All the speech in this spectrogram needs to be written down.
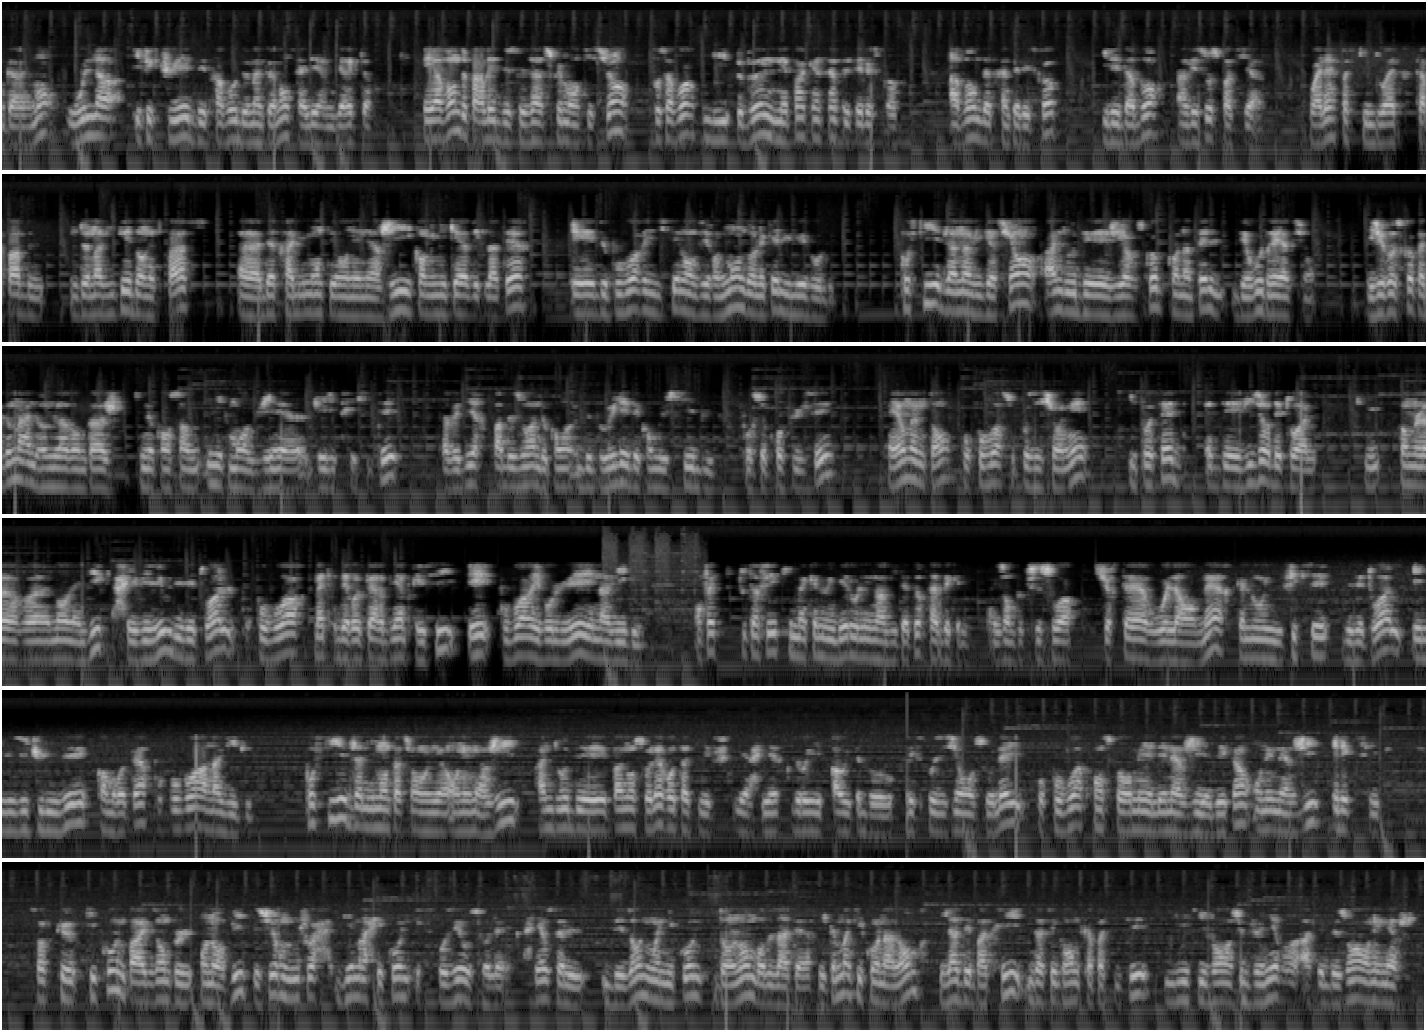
carrément, ou là effectuer des travaux de maintenance à directeur. Et avant de parler de ces instruments en question, faut savoir que Hubble n'est pas qu'un simple télescope. Avant d'être un télescope, il est d'abord un vaisseau spatial. Voilà, parce qu'il doit être capable de naviguer dans l'espace, d'être alimenté en énergie, communiquer avec la Terre et de pouvoir résister l'environnement dans lequel il évolue. Pour ce qui est de la navigation, un des gyroscopes qu'on appelle des roues de réaction. Les gyroscopes à ont l'avantage qu'ils ne consomment uniquement de l'électricité, ça veut dire pas besoin de, de brûler des combustibles pour se propulser, et en même temps, pour pouvoir se positionner, ils possèdent des viseurs d'étoiles qui, comme leur euh, nom l'indique, visent des étoiles pour pouvoir mettre des repères bien précis et pouvoir évoluer et naviguer. En fait, tout à fait, qui m'a les navigateurs Par exemple, que ce soit sur Terre ou là en mer, nous fixer des étoiles et les utiliser comme repères pour pouvoir naviguer. Pour ce qui est de l'alimentation en énergie, un des panneaux solaires rotatifs, l'exposition au soleil pour pouvoir transformer l'énergie EDK en énergie électrique. Sauf que Kikun, par exemple, en orbite, c'est sûr, Dimra Kikun exposé au soleil. Il y a des zones où Nikon dans l'ombre de la Terre. Et tellement Kikun à l'ombre, il a des batteries d'assez grande capacité qui vont subvenir à ses besoins en énergie.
